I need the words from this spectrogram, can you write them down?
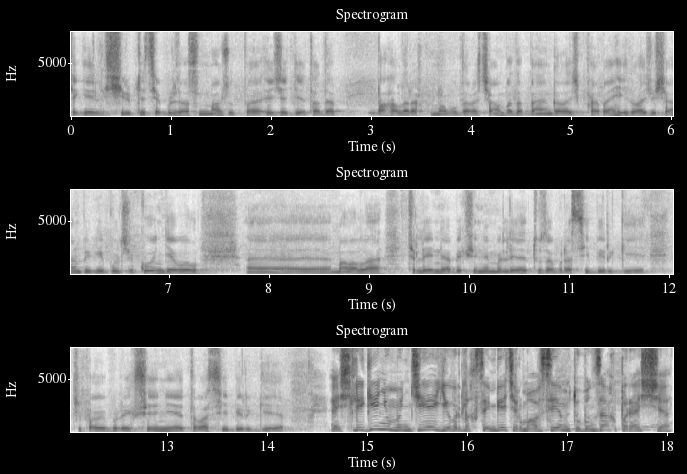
тегел шириплесе бурзасын мажут па эжеде тада пахаларах бума булдара чамба да пан галаш пан хи галаш шан бирги булжы кунде был малала терлерне абексене мле тузабраси бирги. Типовой брексене таваси бирги Әшлеген умынже еврлық сәмбе чырмавсем тубынзақ пыращы.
